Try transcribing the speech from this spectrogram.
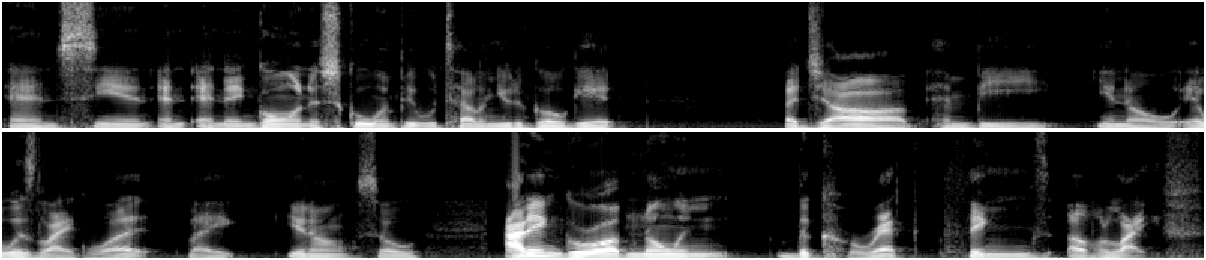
and seeing and, and then going to school and people telling you to go get a job and be you know it was like what? Like you know so i didn't grow up knowing the correct things of life.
